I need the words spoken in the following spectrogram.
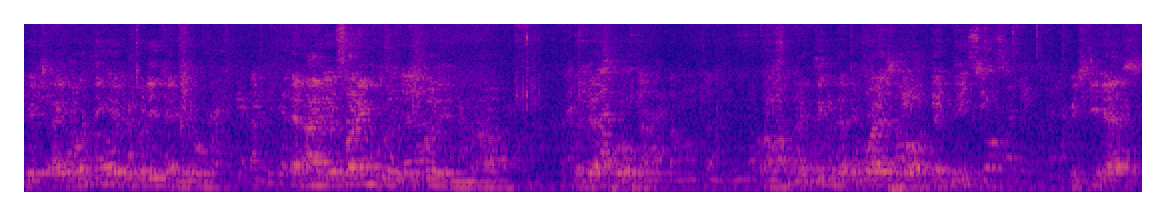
which I don't think everybody can do. And I'm referring to the people in uh, the death row. Uh, I think that requires a lot of techniques, which he has.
